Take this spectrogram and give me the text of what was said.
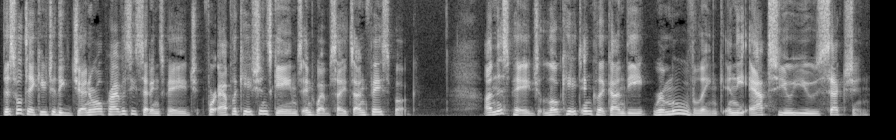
This will take you to the General Privacy Settings page for applications, games, and websites on Facebook. On this page, locate and click on the Remove link in the Apps You Use section.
